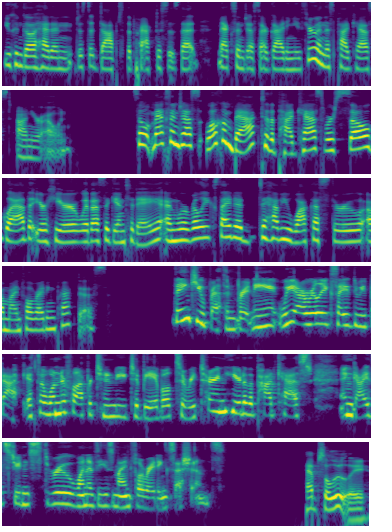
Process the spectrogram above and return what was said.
you can go ahead and just adopt the practices that Max and Jess are guiding you through in this podcast on your own. So, Max and Jess, welcome back to the podcast. We're so glad that you're here with us again today, and we're really excited to have you walk us through a mindful writing practice. Thank you, Beth and Brittany. We are really excited to be back. It's a wonderful opportunity to be able to return here to the podcast and guide students through one of these mindful writing sessions. Absolutely.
